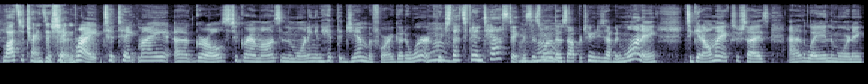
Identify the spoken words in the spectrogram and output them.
Lots of transition. Right, to take my uh, girls to grandma's in the morning and hit the gym before I go to work, which Mm. that's fantastic. This is one of Mm-hmm. those opportunities I've been wanting to get all my exercise out of the way in the morning.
